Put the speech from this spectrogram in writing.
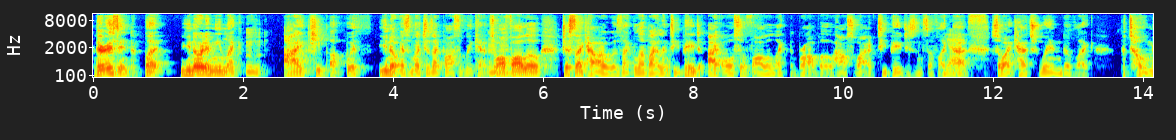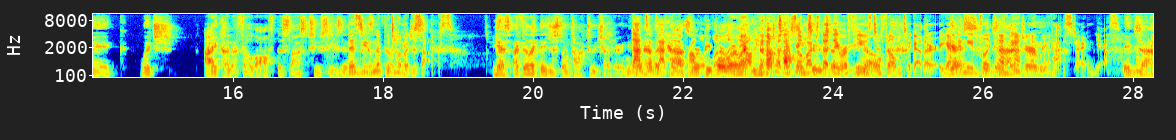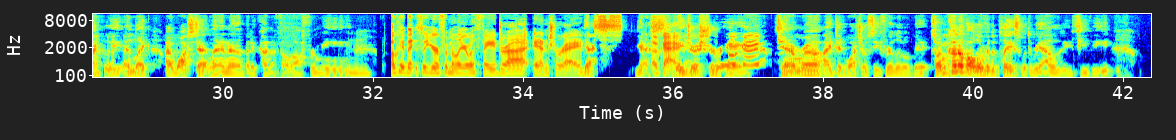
There isn't, but you know what I mean. Like Mhm. I keep up with you know as much as I possibly can. So I'll Mhm. follow just like how I was like Love Island T page. I also follow like the Bravo Housewife T pages and stuff like that. So I catch wind of like Potomac, which I kind of fell off this last two seasons. This season of feel like Potomac just- sucks. Yes, I feel like they just don't talk to each other, and you That's can't have exactly a cast where people Literally, are they like not each other talking so much to each that they other, refuse you know? to film together. Yeah, Yes, it needs like a major recasting. Yes. Exactly, and like I watched Atlanta, but it kind of fell off for me. Mhm. Okay, but so you're familiar with Phaedra and Sheree? Yes, yes. Okay. Phaedra Sheree. Tamra, I did watch OC for a little bit. So I'm kind of all over the place with reality TV.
